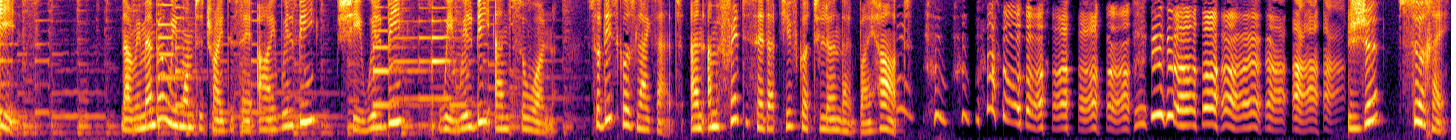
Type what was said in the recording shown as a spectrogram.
is. Now remember, we want to try to say I will be, she will be, we will be, and so on. So this goes like that, and I'm afraid to say that you've got to learn that by heart. Je serai.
